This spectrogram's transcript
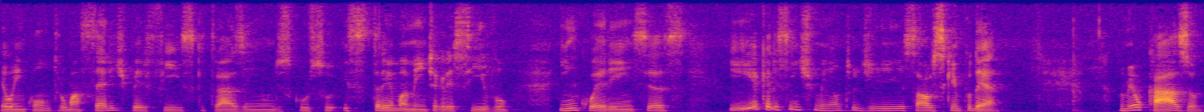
Eu encontro uma série de perfis que trazem um discurso extremamente agressivo, incoerências e aquele sentimento de salve-se quem puder. No meu caso,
